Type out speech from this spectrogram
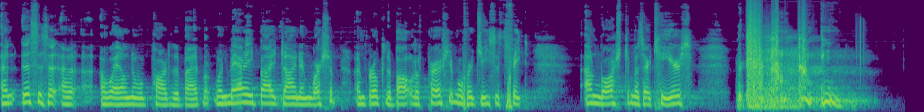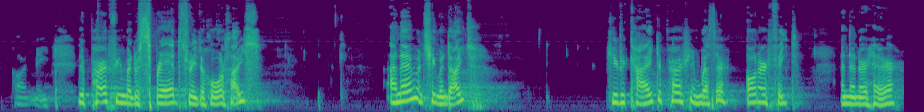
And this is a, a, a well known part of the Bible. When Mary bowed down in worship and broke the bottle of perfume over Jesus' feet and washed him with her tears, pardon me, the perfume would have spread through the whole house. And then when she went out, she carried the perfume with her on her feet and in her hair.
